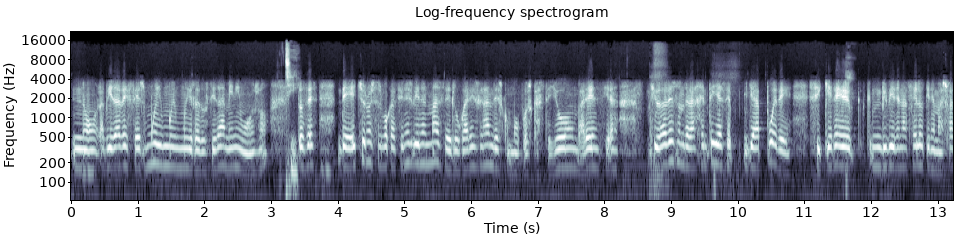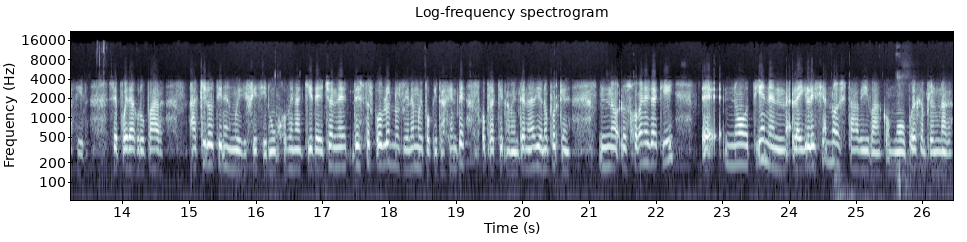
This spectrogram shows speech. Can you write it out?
No, la vida de fe es muy muy muy reducida a mínimos, ¿no? Entonces, de hecho nuestras vocaciones vienen más de lugares grandes como pues Castellón, Valencia, ciudades donde la gente ya se ya puede, si quiere vivir en la fe lo tiene más fácil, se puede agrupar. Aquí lo tienen muy difícil. Un joven aquí, de hecho, e, de estos pueblos nos viene muy poquita gente o prácticamente nadie, ¿no? Porque no, los jóvenes de aquí eh, no tienen la iglesia no está viva, como por ejemplo en una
